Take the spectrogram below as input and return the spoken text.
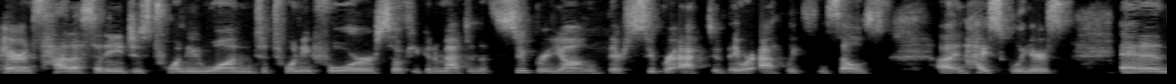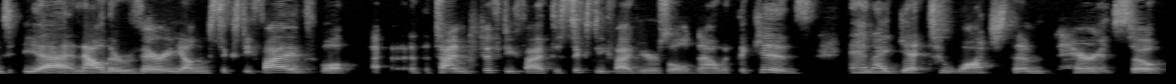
parents had us at ages 21 to 24. So if you can imagine, that's super young. They're super active. They were athletes themselves uh, in high school years. And yeah, now they're very young, 65. Well, at the time, 55 to 65 years old now with the kids. And I get to watch them parent. So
